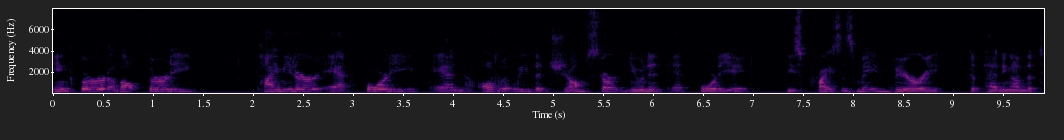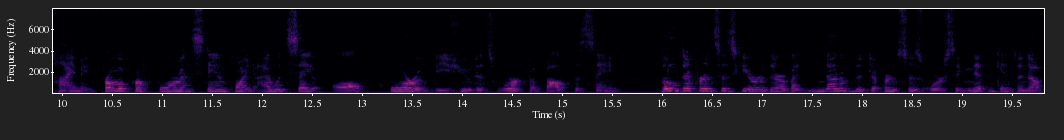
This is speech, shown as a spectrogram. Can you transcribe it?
Inkbird about 30, Pymeter at 40, and ultimately the Jumpstart unit at 48. These prices may vary depending on the timing. From a performance standpoint, I would say all four of these units worked about the same. Little differences here or there, but none of the differences were significant enough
